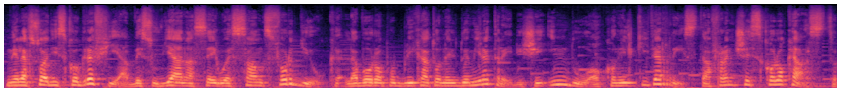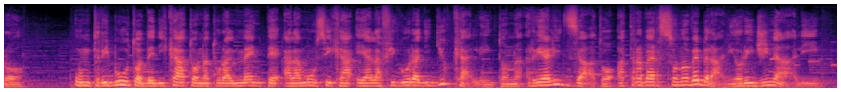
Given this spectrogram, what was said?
Nella sua discografia Vesuviana segue Songs for Duke, lavoro pubblicato nel 2013 in duo con il chitarrista Francesco Locastro, un tributo dedicato naturalmente alla musica e alla figura di Duke Ellington realizzato attraverso nove brani originali.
